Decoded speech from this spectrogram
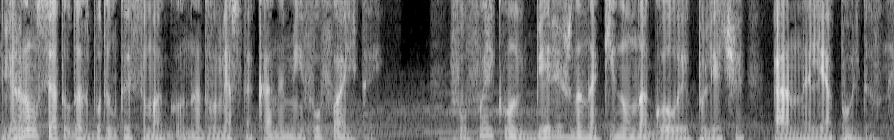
Вернулся оттуда с бутылкой самогона, двумя стаканами и фуфайкой. Фуфайку он бережно накинул на голые плечи Анны Леопольдовны.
